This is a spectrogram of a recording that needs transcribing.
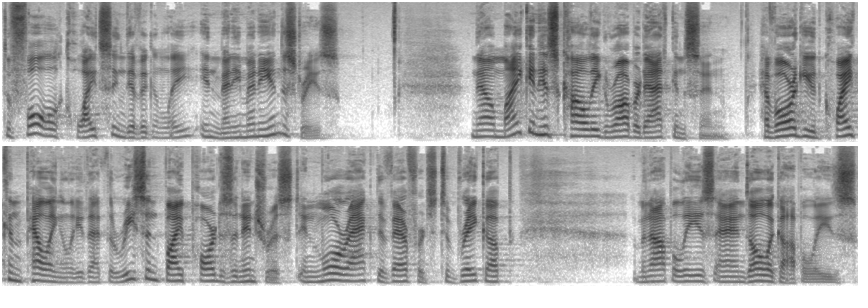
to fall quite significantly in many, many industries. Now, Mike and his colleague Robert Atkinson have argued quite compellingly that the recent bipartisan interest in more active efforts to break up monopolies and oligopolies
